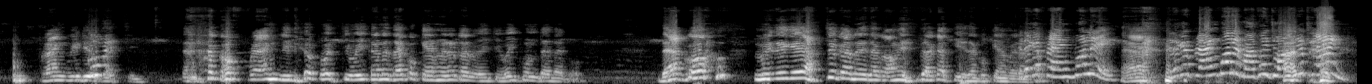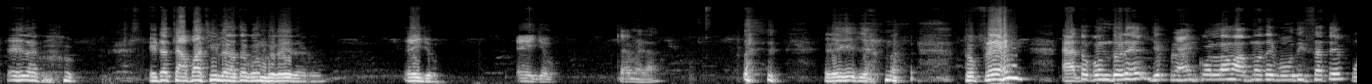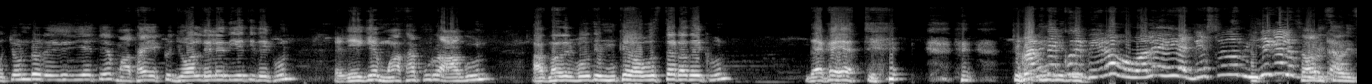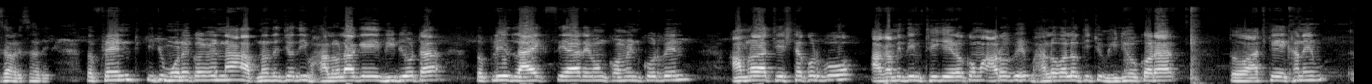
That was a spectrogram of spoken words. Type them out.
প্র্যাঙ্ক ভিডিও করছি। দেখো প্র্যাঙ্ক ভিডিও করছি। ওইখানে দেখো ক্যামেরাটা রয়েছে। ওই কোনটা দেখো? দেখো তুমি রেগে যাচ্ছ কেন? এই দেখো আমি দেখাচ্ছি এই দেখো ক্যামেরা এটাকে প্র্যাঙ্ক বলে? হ্যাঁ। এটাকে প্র্যাঙ্ক বলে? মাথায় জল দিয়ে আচ্ছা, প্র্যাঙ্ক এই দেখো এটা চাপা ছিল এতক্ষণ ধরে এই দেখো। এই যো এই যো ক্যামেরা রেগে যেও না তো ফ্রেন্ড এতক্ষণ ধরে যে প্র্যাঙ্ক করলাম আপনাদের বৌদির সাথে প্রচণ্ড রেগে গিয়েছে মাথায় একটু জল ঢেলে দিয়েছি দেখুন। রেগে মাথা পুরো আগুন। আপনাদের বৌদির মুখের অবস্থাটা দেখুন। দেখা যাচ্ছে আমি তো মুখে এক্ষুনি বেরোবো বলে? এই ড্রেসটা তো ভিজে গেল সরি সরি সরি সরি তো ফ্রেন্ড কিছু মনে করবেন না। আপনাদের যদি ভালো লাগে এই ভিডিওটা তো প্লিজ লাইক শেয়ার এবং কমেন্ট করবেন। আমরা চেষ্টা করব আগামী দিন ঠিক এরকম আরও ভালো ভালো কিছু ভিডিও করার। তো আজকে এখানে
